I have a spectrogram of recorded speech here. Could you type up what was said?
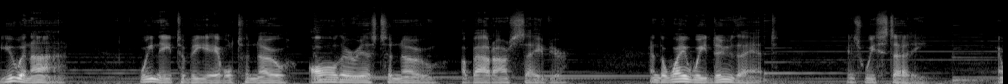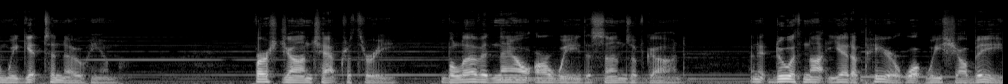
You and I, we need to be able to know all there is to know about our Savior. And the way we do that is we study and we get to know Him. 1 John chapter 3 Beloved, now are we the sons of God, and it doeth not yet appear what we shall be.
